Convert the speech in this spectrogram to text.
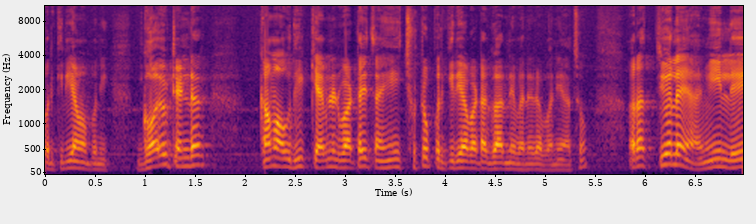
प्रक्रियामा पनि गयो टेन्डर। कम अवधि क्याबिनेटबाटै चाहिँ छोटो प्रक्रियाबाट गर्ने भनेर भनेका छौँ। र त्यसलाई हामीले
